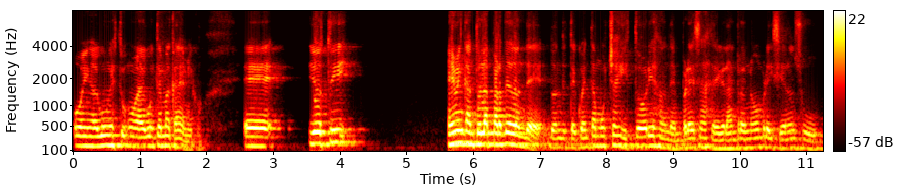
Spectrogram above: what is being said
o en algún, algún tema académico. Eh, yo estoy a mí me encantó la parte donde, donde te cuenta muchas historias, donde empresas de gran renombre hicieron su,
